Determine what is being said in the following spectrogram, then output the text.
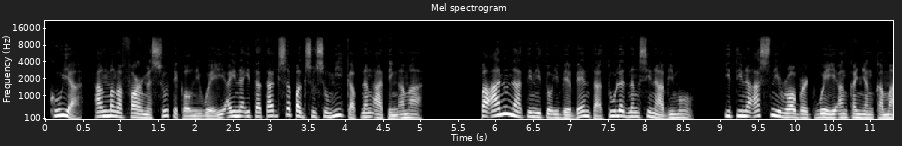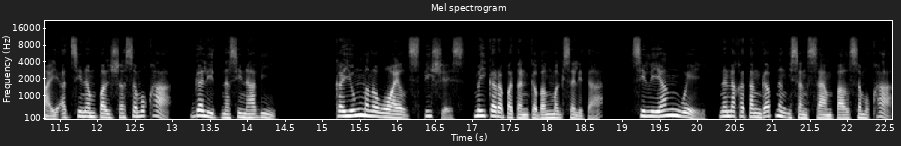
Kuya, ang mga pharmaceutical ni Wei ay naitatag sa pagsusumikap ng ating ama. Paano natin ito ibebenta tulad ng sinabi mo? Itinaas ni Robert Wei ang kanyang kamay at sinampal siya sa mukha, galit na sinabi. Kayong mga wild species, may karapatan ka bang magsalita? Si Liang Wei, na nakatanggap ng isang sampal sa mukha,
